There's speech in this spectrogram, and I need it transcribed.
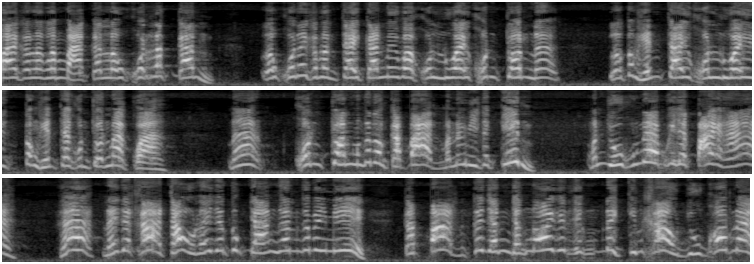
วายกำลังลำบากกัน เราควรรักกัน เราควรให้กำลังใจกันไม่ว่าคนรวยคนจนนะ เราต้องเห็นใจคนรวย ต้องเห็นใจคนจนมากกว่า นะ คนจนมันก็ต้องกลับบ้าน มันไม่มีจะกิน มันอยู่กรุงเทพก็จะ ก็ยังอย่างน้อยก็ยังได้กินข้าวอยู่พร้อมหน้า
